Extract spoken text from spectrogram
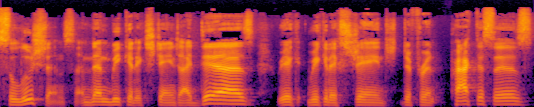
solutions. And then we could exchange ideas, we, we could exchange different practices,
